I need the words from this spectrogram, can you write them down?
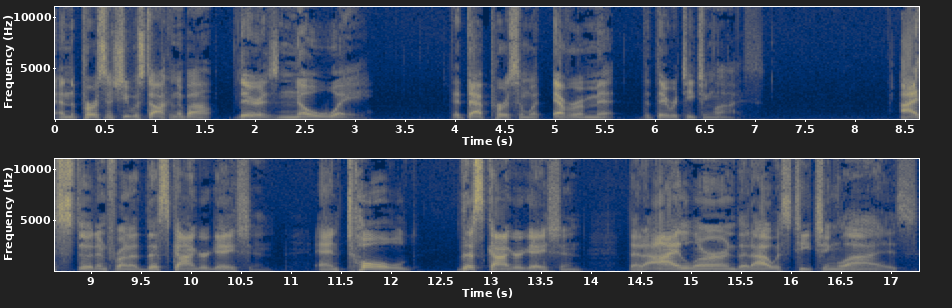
And the person she was talking about, there is no way that that person would ever admit that they were teaching lies. I stood in front of this congregation and told this congregation that I learned that I was teaching lies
